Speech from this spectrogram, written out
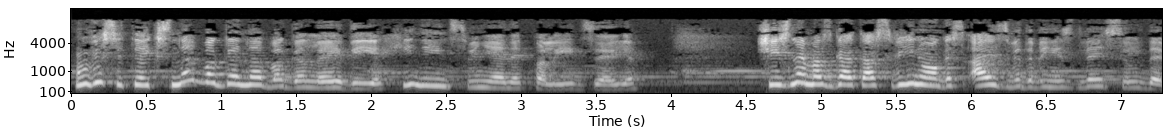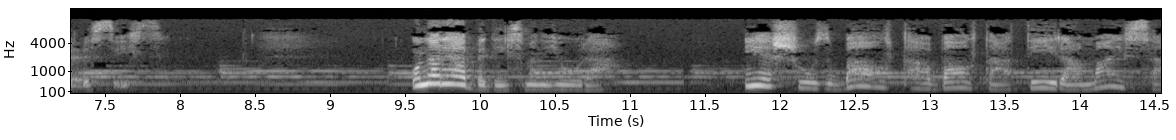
Un visi teiks, nabaga, nabaga, lēdija, Hinīns viņai nepalīdzēja. Šīs nemazgātās vīnogas aizveda viņas dvēseli debesīs. Un arī abedīs mani jūrā. Iešu uz baltā, baltā, tīrā maisā,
